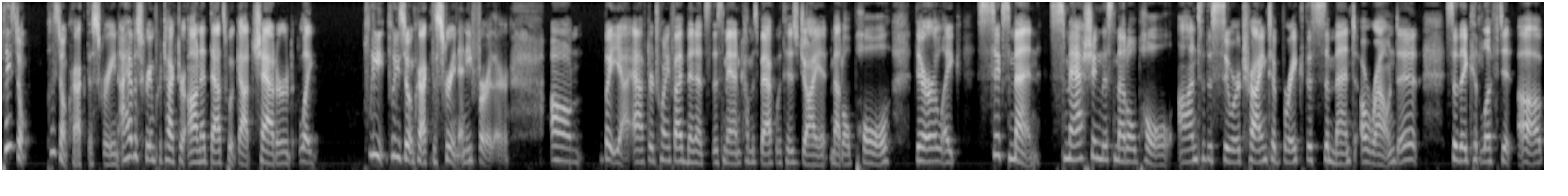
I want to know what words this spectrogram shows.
please don't please don't crack the screen. I have a screen protector on it. That's what got shattered. Like please please don't crack the screen any further. Um but yeah after 25 minutes this man comes back with his giant metal pole. There are like six men smashing this metal pole onto the sewer trying to break the cement around it so they could lift it up.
